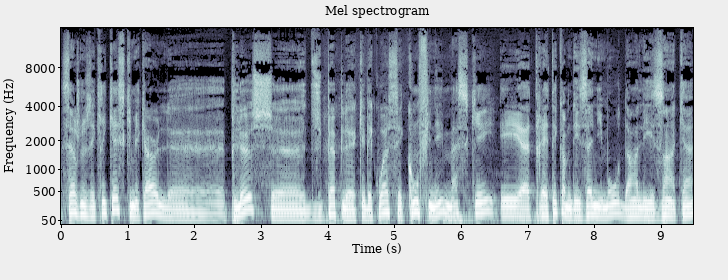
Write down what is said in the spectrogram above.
Serge nous écrit qu'est-ce qui m'écoeure le plus euh, du peuple québécois, c'est confiné, masqué et euh, traité comme des animaux dans les encans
